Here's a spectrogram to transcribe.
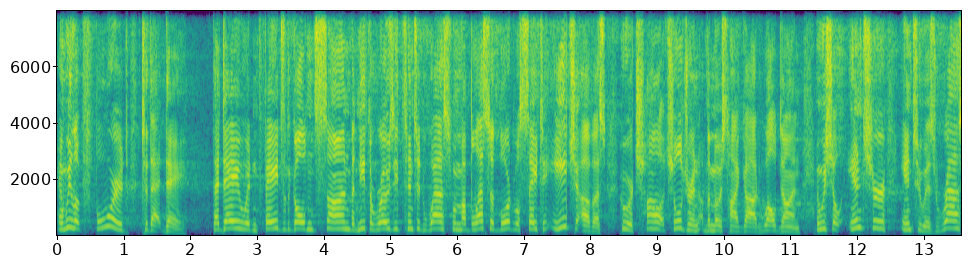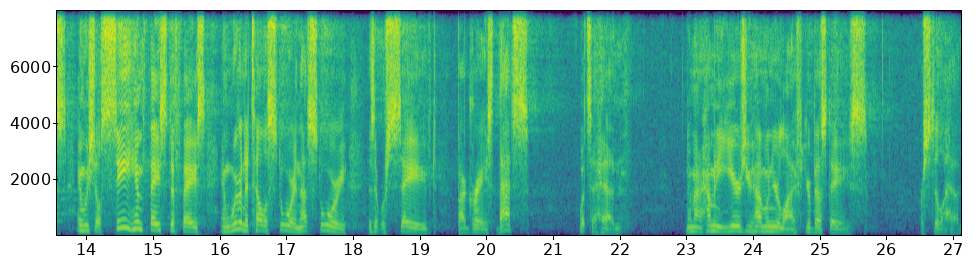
and we look forward to that day that day when fades the golden sun beneath the rosy tinted west, when my blessed Lord will say to each of us who are ch- children of the Most High God, Well done. And we shall enter into his rest and we shall see him face to face. And we're going to tell a story, and that story is that we're saved by grace. That's what's ahead. No matter how many years you have in your life, your best days are still ahead.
